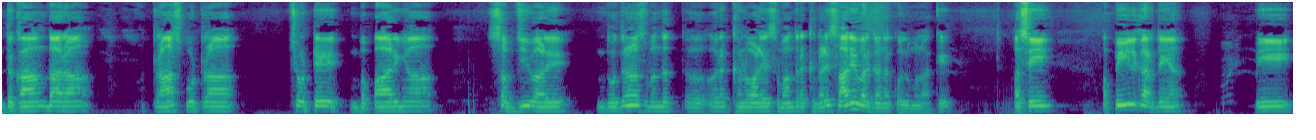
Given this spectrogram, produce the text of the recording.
ਦੁਕਾਨਦਾਰਾਂ, ਟਰਾਂਸਪੋਰਟਰਾਂ, ਛੋਟੇ ਵਪਾਰੀਆਂ ਸਬਜ਼ੀ ਵਾਲੇ ਦੁੱਧ ਨਾਲ ਸੰਬੰਧਿਤ ਰੱਖਣ ਵਾਲੇ ਸੰਬੰਧ ਰੱਖਣ ਵਾਲੇ ਸਾਰੇ ਵਰਗਾਂ ਨਾਲ ਕੁੱਲ ਮਿਲਾ ਕੇ ਅਸੀਂ ਅਪੀਲ ਕਰਦੇ ਹਾਂ ਵੀ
